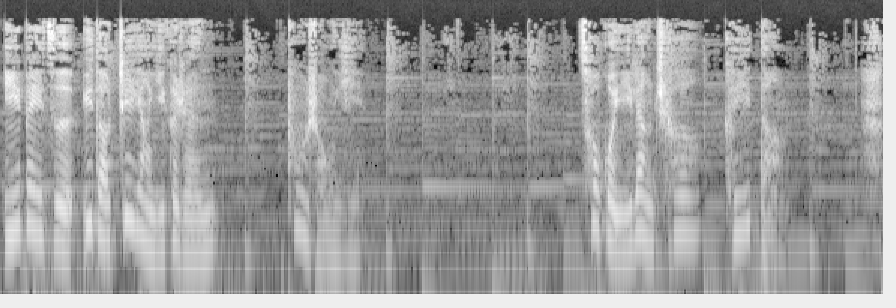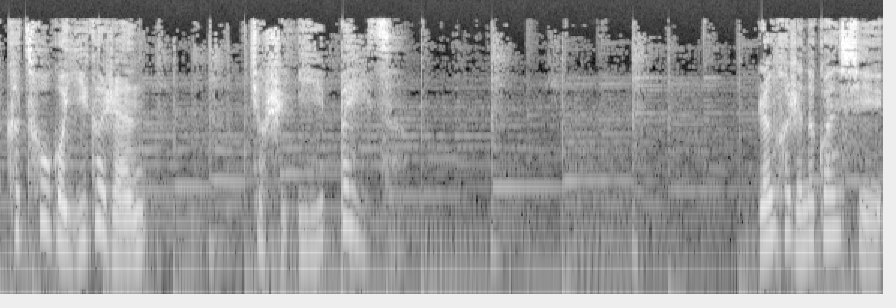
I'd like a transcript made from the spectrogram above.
一辈子遇到这样一个人不容易，错过一辆车可以等。可错过一个人，就是一辈子。人和人的关系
